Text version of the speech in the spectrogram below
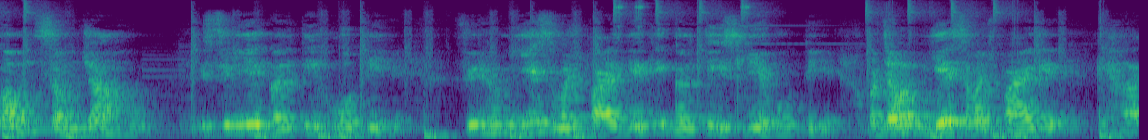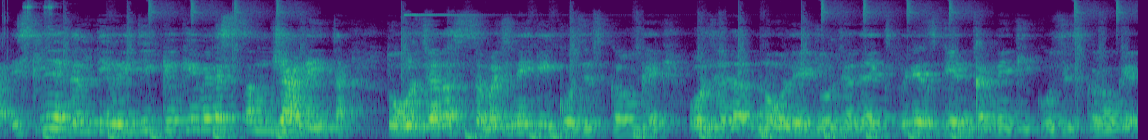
कम समझा हूँ, इसलिए गलती होती है। फिर हम ये समझ पाएँगे कि गलती इसलिए होती है। और जब हम ये समझ पाएँगे कि हाँ इसलिए गलती हुई थी क्योंकि मैंने समझा नहीं था तो और ज़्यादा समझने की कोशिश करोगे, और ज़्यादा नॉलेज और ज़्यादा एक्सपीरियंस गेन करने की कोशिश करोगे,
